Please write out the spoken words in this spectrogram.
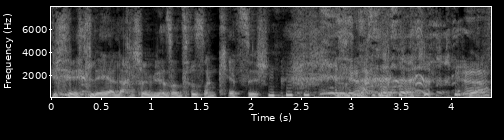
Lea lacht schon wieder so, so ketzisch. ja. ja.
